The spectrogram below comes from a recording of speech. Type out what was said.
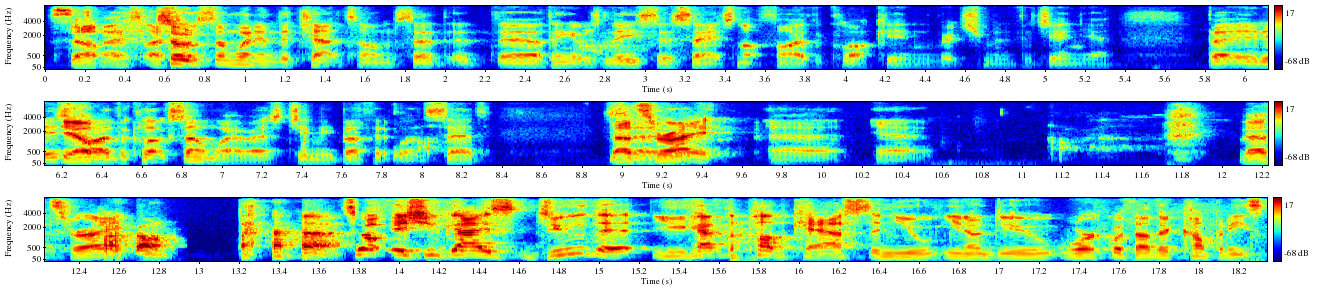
so, I, I so saw someone in the chat, Tom, said that, uh, I think it was Lisa saying it's not five o'clock in Richmond, Virginia, but it is yep. five o'clock somewhere, as Jimmy Buffett once said. That's so, right. Uh, yeah. That's right. so as you guys do that, you have the pubcast and you you know do work with other companies.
